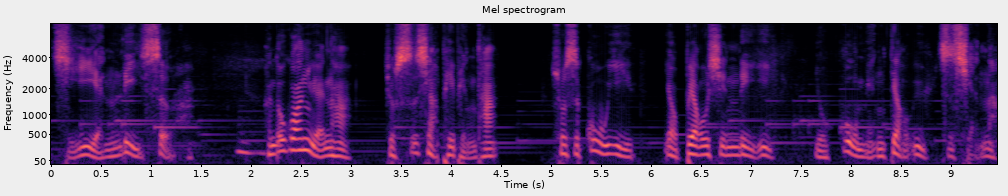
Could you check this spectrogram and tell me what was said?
疾言厉色啊。很多官员哈就私下批评他，说是故意要标新立异，有沽名钓誉之嫌呐。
